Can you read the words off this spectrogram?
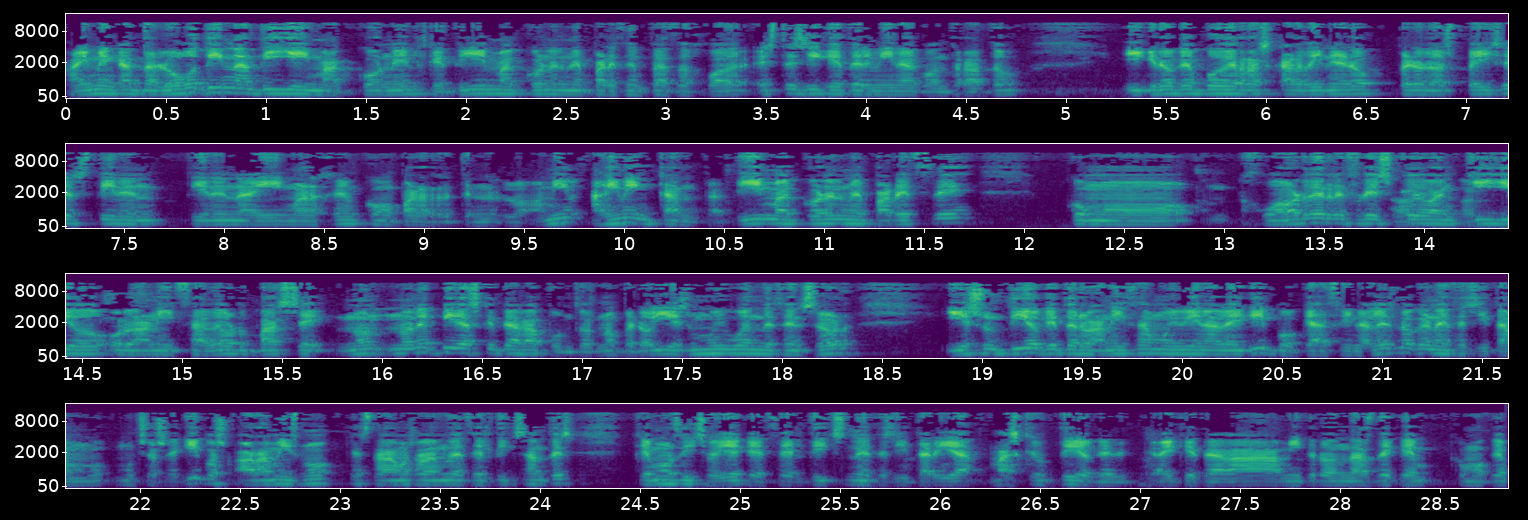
A mí me encanta. Luego tiene a TJ McConnell, que TJ McConnell me parece un pedazo de jugador. Este sí que termina contrato y creo que puede rascar dinero, pero los Pacers tienen, tienen ahí margen como para retenerlo. A mí, a mí me encanta. TJ McConnell me parece como jugador de refresco de banquillo, organizador, base, no, no le pidas que te haga puntos, ¿no? Pero oye, es muy buen defensor y es un tío que te organiza muy bien al equipo, que al final es lo que necesitan muchos equipos. Ahora mismo, que estábamos hablando de Celtics antes, que hemos dicho, oye, que Celtics necesitaría más que un tío que hay que te haga microondas de que, como que,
